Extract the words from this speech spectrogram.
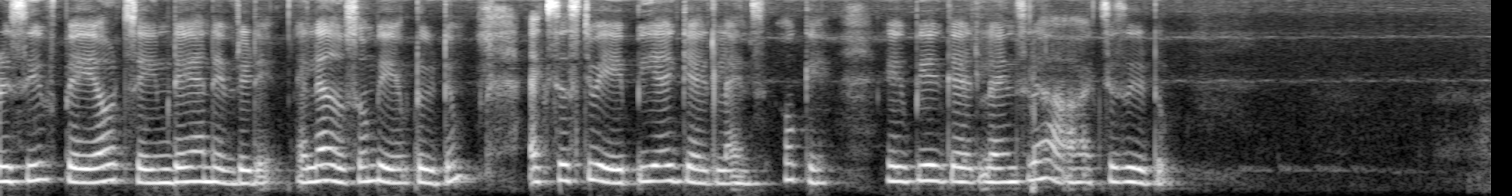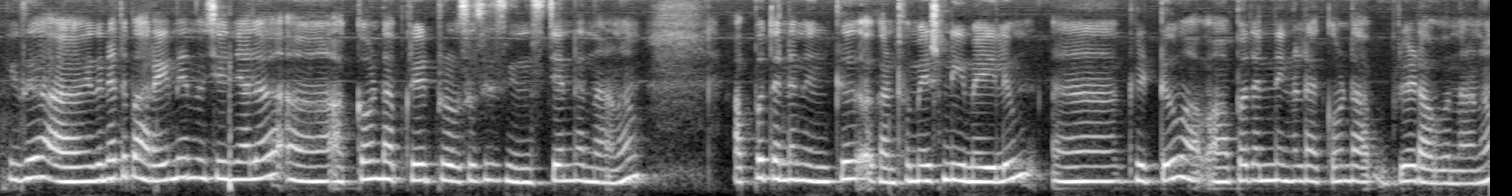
receive payout same day and every day എല്ലാ ദിവസവും പേ ഔട്ട് കിട്ടും. Access to A P I guidelines okay A P I ഗൈഡ് ലൈൻസിൽ ആക്സസ് കിട്ടും. ഇത് ഇതിനകത്ത് പറയുന്നതെന്ന് വെച്ച് കഴിഞ്ഞാൽ account upgrade process is instant എന്നാണ്. അപ്പോൾ തന്നെ നിങ്ങൾക്ക് കൺഫർമേഷൻ ഇമെയിലും കിട്ടും. അപ്പോൾ തന്നെ നിങ്ങളുടെ അക്കൗണ്ട് അപ്ഗ്രേഡ് ആവുമെന്നാണ്.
